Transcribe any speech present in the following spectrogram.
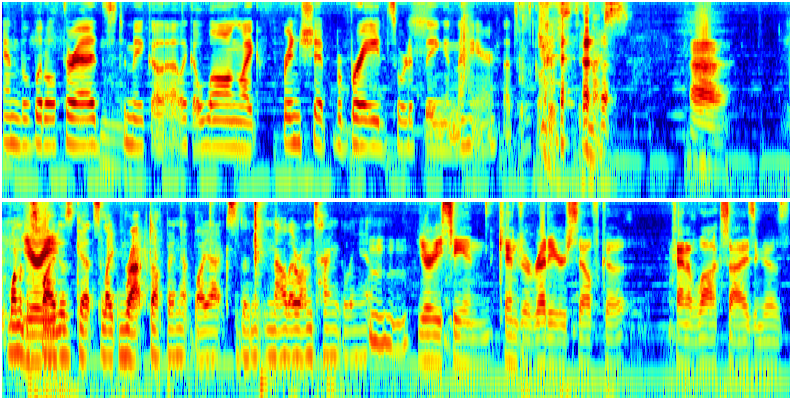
and the little threads to make a like a long like friendship braid sort of thing in the hair. That's what's going on. nice. Uh, One of the spiders gets like wrapped up in it by accident. And now they're untangling it. Yuri seeing Kendra ready herself go, kind of locks eyes and goes,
